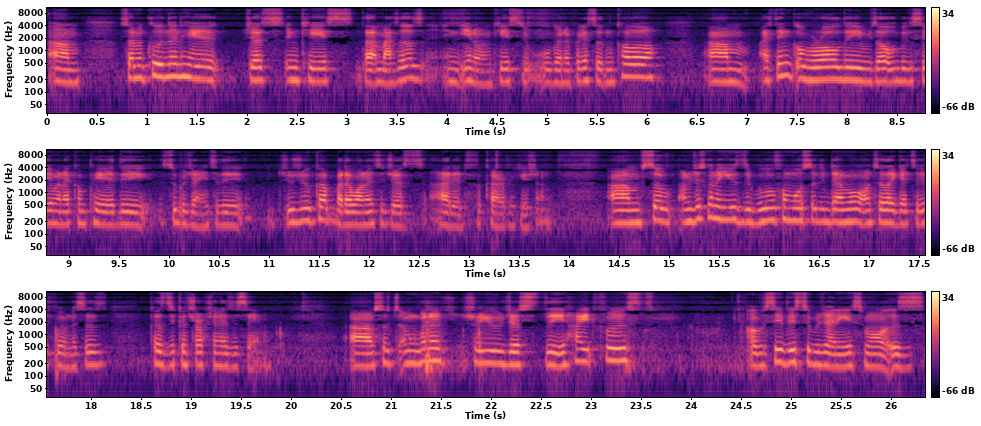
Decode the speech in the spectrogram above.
Um, so I'm including it here just in case that matters, in, you know, in case we're going to pick a certain color. Um, I think overall the result will be the same when I compare the Super Jennie to the Juju Cup, but I wanted to just add it for clarification. Um, so I'm just going to use the blue for most of the demo until I get to the firmnesses, because the construction is the same. Um, so I'm going to show you just the height first. Obviously this Super Jennie small is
